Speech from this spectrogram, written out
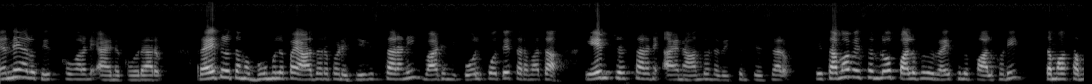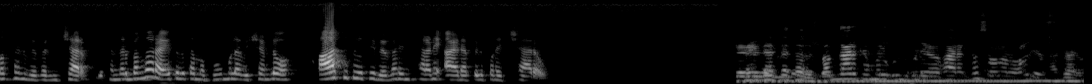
నిర్ణయాలు తీసుకోవాలని ఆయన కోరారు. రైతులు తమ భూములపై ఆధారపడి జీవిస్తారని వాటిని కోల్పోతే తర్వాత ఏం చేస్తారని ఆయన ఆందోళన వ్యక్తం చేశారు. ఈ సమావేశంలో పలువురు రైతులు పాల్గొని తమ సమస్యను వివరించారు. ఈ సందర్భంగా రైతులు తమ భూముల విషయంలో ఆచితూచి వివరించాలని ఆయన పిలుపునిచ్చారు. బంగారు కమ్మలు గుంజుకునే వ్యవహారంగా సోలార్ వాళ్ళు చేస్తున్నారు.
